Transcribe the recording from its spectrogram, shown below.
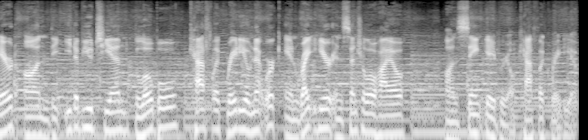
aired on the EWTN Global Catholic Radio Network and right here in Central Ohio on St. Gabriel Catholic Radio.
